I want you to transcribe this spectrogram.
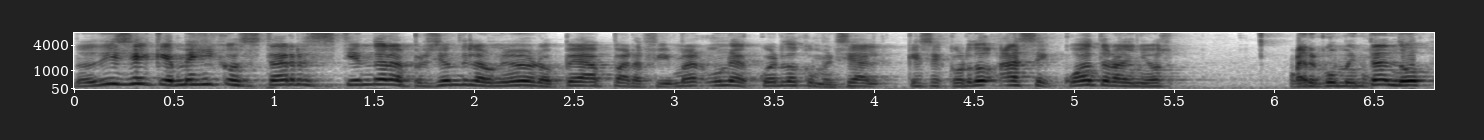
Nos dice que México se está resistiendo a la presión de la Unión Europea para firmar un acuerdo comercial que se acordó hace cuatro años argumentando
